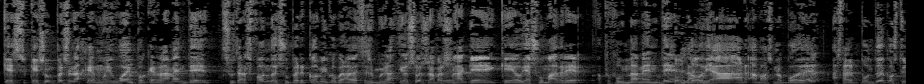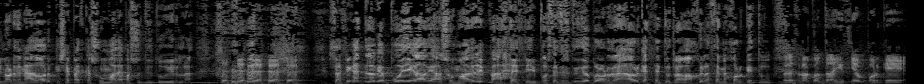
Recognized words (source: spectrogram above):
que es, que es un personaje muy guay porque realmente su trasfondo es súper cómico, pero a veces es muy gracioso. Es una persona que, que odia a su madre profundamente, la odia a, a más no poder, hasta el punto de construir un ordenador que se parezca a su madre para sustituirla. o sea, fíjate lo que puede llegar a odiar a su madre para decir, pues te he sustituido por un ordenador que hace tu trabajo y lo hace mejor que tú. Pero es una contradicción porque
